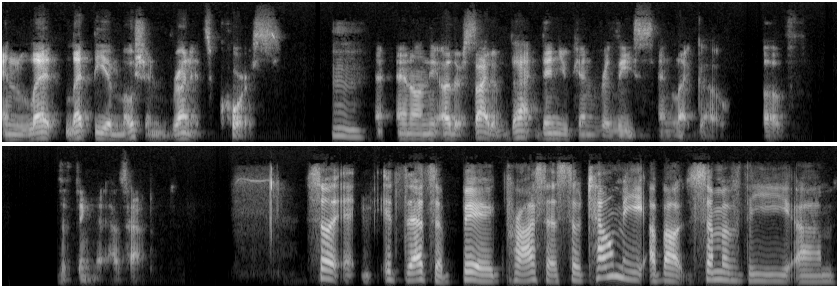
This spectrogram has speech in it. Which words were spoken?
and let let the emotion run its course Mm. And on the other side of that then you can release and let go of the thing that has happened So it, it's that's a big process. So tell me about some of the um,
